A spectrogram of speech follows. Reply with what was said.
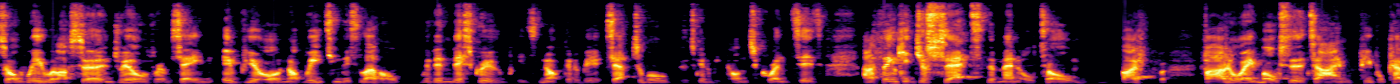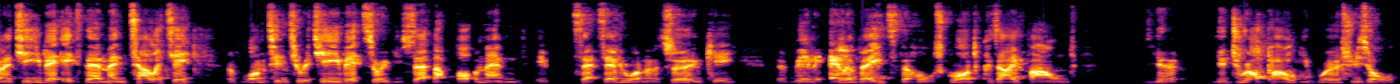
So we will have certain drills where we're saying if you're not reaching this level, within this group, it's not going to be acceptable. There's going to be consequences. And I think it just sets the mental tone. By far and away, most of the time, people can achieve it. It's their mentality of wanting to achieve it. So if you set that bottom end, it sets everyone on a certain key that really elevates the whole squad. Because I found your your dropout, your worst result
